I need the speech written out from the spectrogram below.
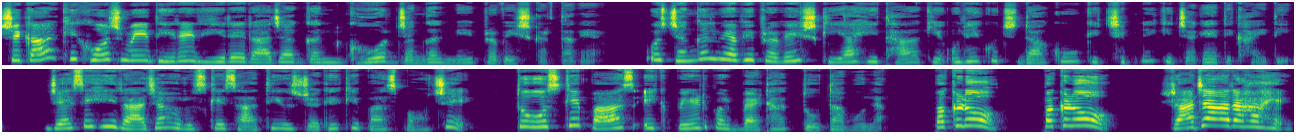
शिकार की खोज में धीरे धीरे राजा घनघोर जंगल में प्रवेश करता गया। उस जंगल में अभी प्रवेश किया ही था कि उन्हें कुछ डाकुओं के छिपने की जगह दिखाई दी। जैसे ही राजा और उसके साथी उस जगह के पास पहुँचे तो उसके पास एक पेड़ पर बैठा तोता बोला, पकड़ो पकड़ो, राजा आ रहा है।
